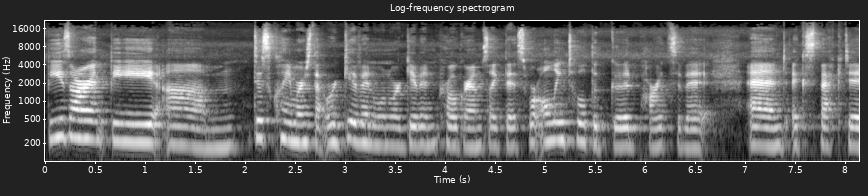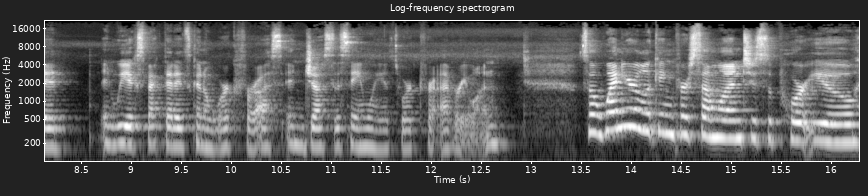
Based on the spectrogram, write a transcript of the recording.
these aren't the um, disclaimers that we're given when we're given programs like this. We're only told the good parts of it and expected and we expect that it's going to work for us in just the same way it's worked for everyone. So, when you're looking for someone to support you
